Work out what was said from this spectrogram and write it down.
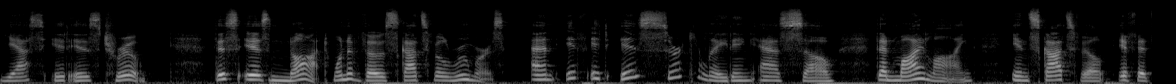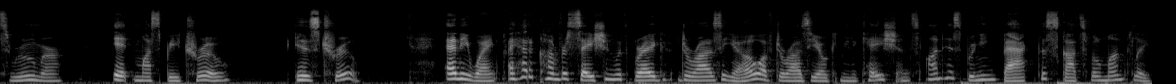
yes, it is true. This is not one of those Scottsville rumors, and if it is circulating as so, then my line in Scottsville, if it's rumor, it must be true, is true. Anyway, I had a conversation with Greg Dorazio of Dorazio Communications on his bringing back the Scottsville Monthly.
